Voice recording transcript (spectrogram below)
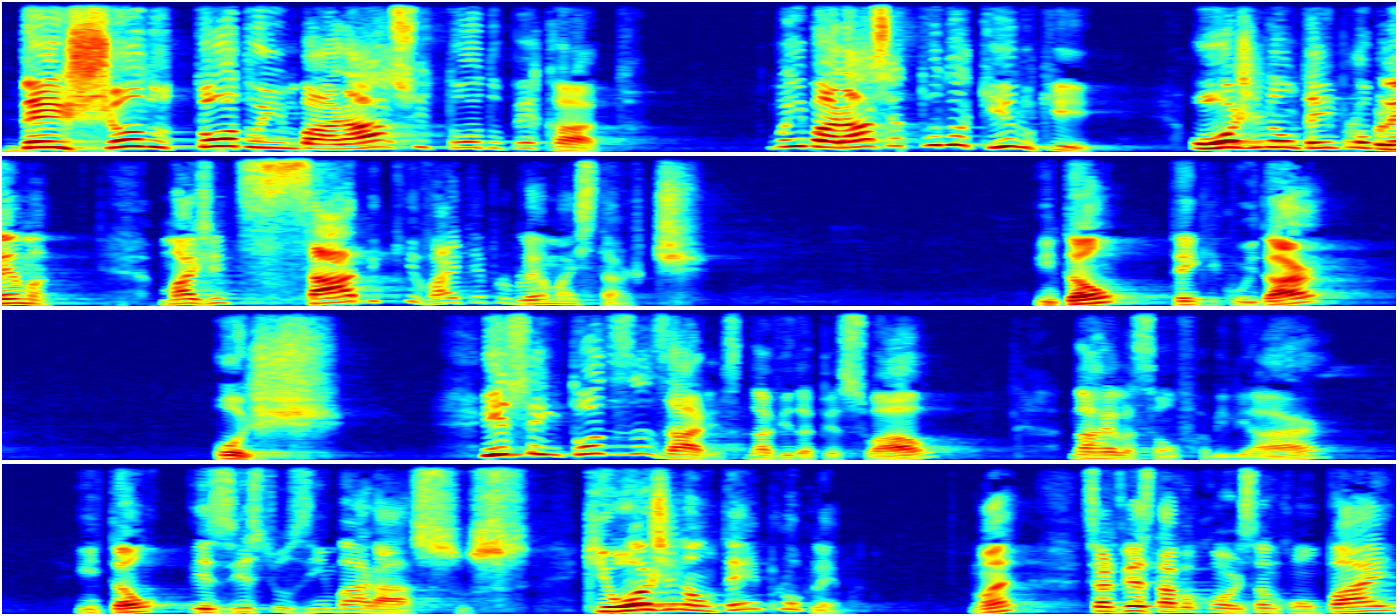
Deixando todo o embaraço e todo o pecado. O embaraço é tudo aquilo que hoje não tem problema, mas a gente sabe que vai ter problema mais tarde. Então, tem que cuidar hoje. Isso é em todas as áreas, na vida pessoal, na relação familiar. Então, existem os embaraços, que hoje não tem problema, não é? Certa vez estava conversando com o pai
